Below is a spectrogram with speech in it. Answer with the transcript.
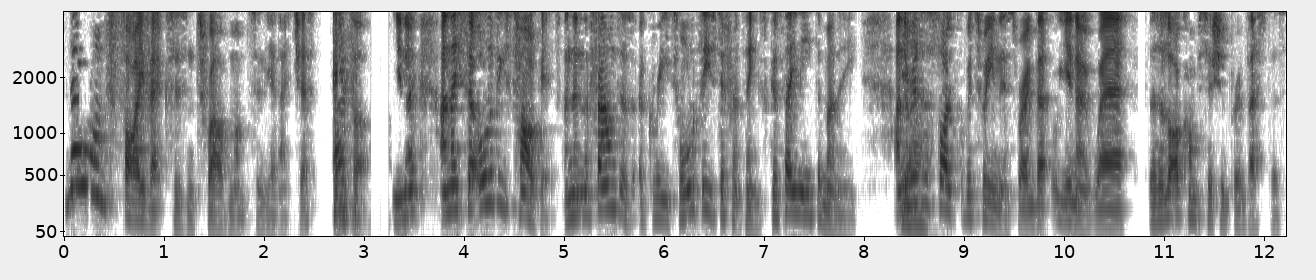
No one five x's in twelve months in the NHS ever. You know, and they set all of these targets, and then the founders agree to all of these different things because they need the money. And there is a cycle between this where you know where there's a lot of competition for investors.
